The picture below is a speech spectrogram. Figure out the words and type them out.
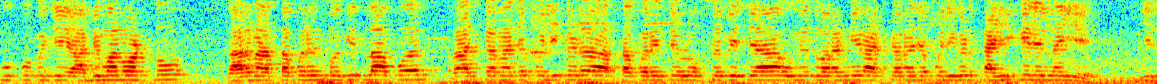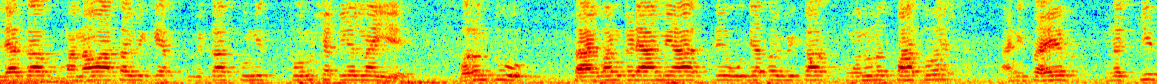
खूप म्हणजे अभिमान वाटतो. कारण आतापर्यंत बघितलं आपण राजकारणाच्या पलीकडे आतापर्यंतच्या लोकसभेच्या उमेदवारांनी राजकारणाच्या पलीकडे काही केलेलं नाहीये. जिल्ह्याचा म्हणावा असा विकास विकास कुणी करू शकलेला नाहीये. परंतु साहेबांकडे आम्ही आज ते उद्याचा विकास म्हणूनच पाहतोय आणि साहेब नक्कीच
